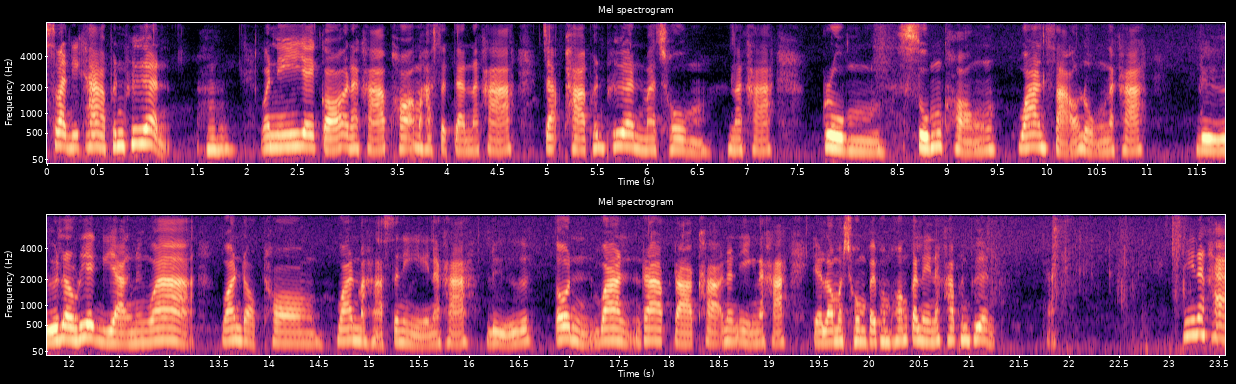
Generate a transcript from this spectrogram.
สวัสดีค่ะเพื่อนๆ วันนี้ยายก้อนะคะ เพาะมหัศจรรย์นะคะ จะพาเพื่อนๆมาชมนะคะ กลุ่มซุ้มของว่านสาวหลงนะคะ หรือเราเรียกอย่างหนึ่งว่า ว่านดอกทอง ว่านมหาเสน่ห์นะคะ หรือต้นว่านรากราคานั่นเองนะคะ เดี๋ยวเรามาชมไปพร้อม ๆ กันเลยนะคะ เพื่อนๆนี่นะคะ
